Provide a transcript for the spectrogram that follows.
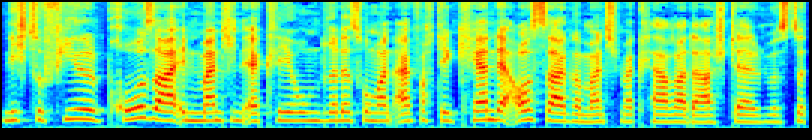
nicht so viel Prosa in manchen Erklärungen drin ist, wo man einfach den Kern der Aussage manchmal klarer darstellen müsste.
